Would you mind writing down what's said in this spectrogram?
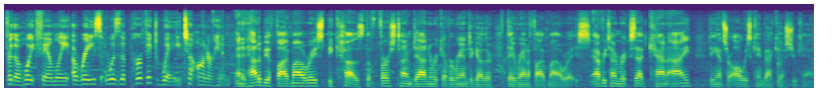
For the Hoyt family, a race was the perfect way to honor him. And it had to be a five mile race because the first time Dad and Rick ever ran together, they ran a five mile race. Every time Rick said, Can I? the answer always came back, Yes, you can.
